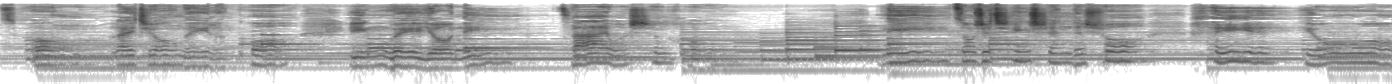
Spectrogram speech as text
从来就没冷过，因为有你在我身后。你总是轻声地说，黑夜有我。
